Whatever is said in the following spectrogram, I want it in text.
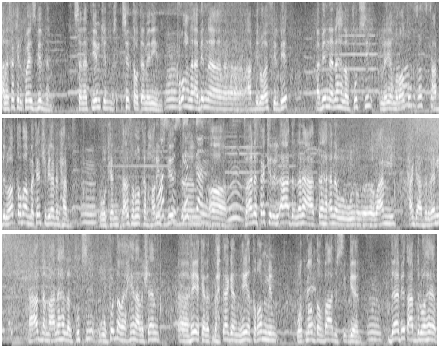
أنا فاكر كويس جدا. سنة يمكن 86 رحنا قابلنا عبد الوهاب في البيت. قابلنا نهله القدسي اللي هي مراته. آه،. عبد الوهاب طبعا ما كانش بيقابل حد. وكان انت عارف إن هو كان حريص جدا, جداً. آه. فأنا فاكر القعدة اللي أنا قعدتها أنا و- وعمي حاج عبد الغني قعدنا مع نهله القدسي وكنا رايحين علشان آه هي كانت محتاجة إن هي ترمم وتنظف بعض السجاد. ده بيت عبد الوهاب.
